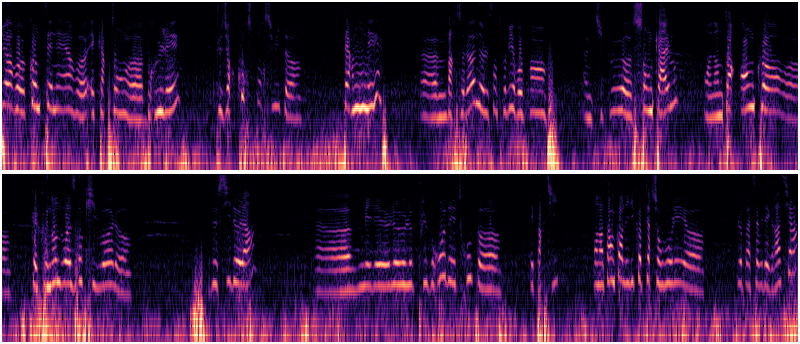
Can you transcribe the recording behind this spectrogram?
Plusieurs euh, containers euh, et cartons euh, brûlés, plusieurs courses-poursuites terminées. Barcelone, le centre-ville reprend un petit peu son calme. On entend encore quelques noms d'oiseaux qui volent de ci, de là. Mais le, plus gros des troupes est parti. On entend encore l'hélicoptère survoler le Paseo de Gracia.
